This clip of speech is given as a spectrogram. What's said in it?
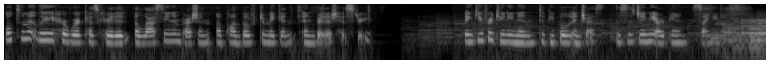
Ultimately, her work has created a lasting impression upon both Jamaican and British history. Thank you for tuning in to People of Interest. This is Jamie Arpan signing off.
